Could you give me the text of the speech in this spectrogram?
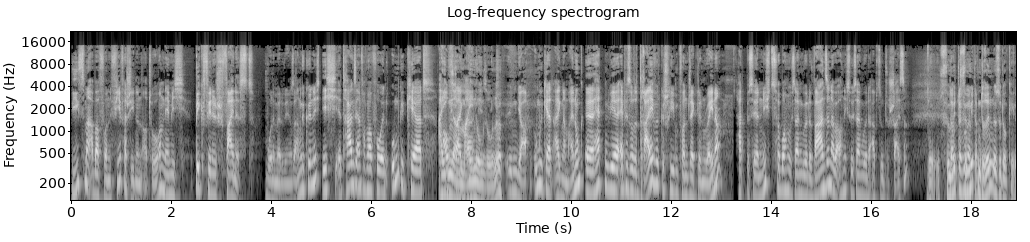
diesmal aber von vier verschiedenen Autoren, nämlich Big Finish Finest. Wurde mehr oder weniger so angekündigt. Ich äh, trage sie einfach mal vor in umgekehrt Eigener Meinung so, ne? In, ja, umgekehrt eigener Meinung. Äh, hätten wir Episode 3 wird geschrieben von Jacqueline Rayner. Hat bisher nichts verbrochen, wo ich sagen würde Wahnsinn, aber auch nicht, wo ich sagen würde absolute Scheiße. Für, mit, für mittendrin ist es okay.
